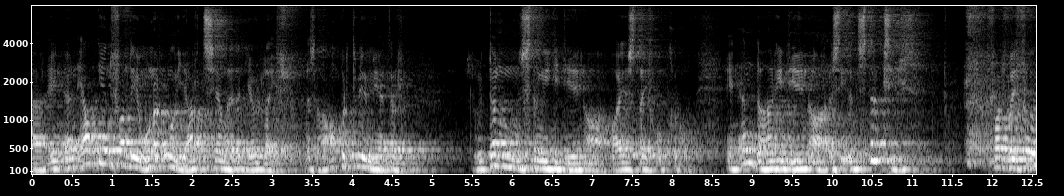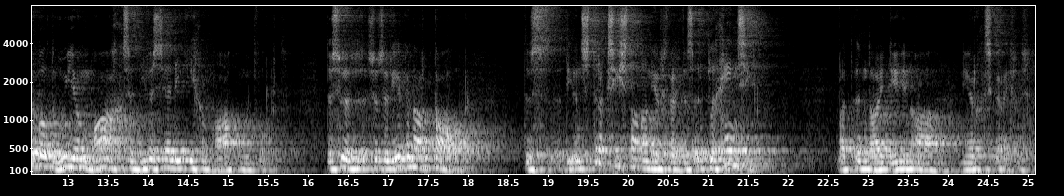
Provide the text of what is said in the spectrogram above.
Uh en in elkeen van die 100 miljard selle in jou lyf is daar amper 2 meter so dun stringetjie DNA baie styf opgerol. En in daardie DNA is die instruksies van byvoorbeeld hoe jou maag se nuwe selletjie gemaak moet word. Dis so soos 'n rekenaartaal. Dis die instruksies staan daar neergeskryf. Dis intelligensie wat in daai DNA neergeskryf is.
